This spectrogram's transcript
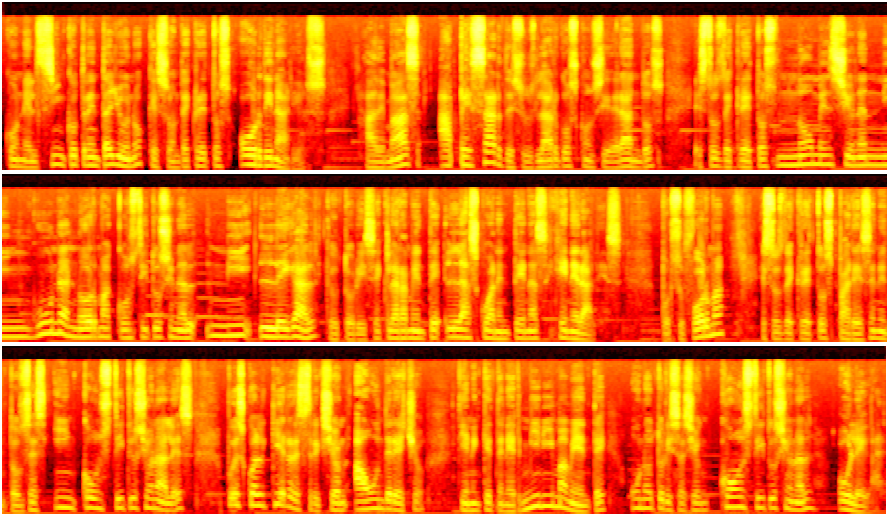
con el 531, que son decretos ordinarios. Además, a pesar de sus largos considerandos, estos decretos no mencionan ninguna norma constitucional ni legal que autorice claramente las cuarentenas generales. Por su forma, estos decretos parecen entonces inconstitucionales, pues cualquier restricción a un derecho tiene que tener mínimamente una autorización constitucional o legal.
